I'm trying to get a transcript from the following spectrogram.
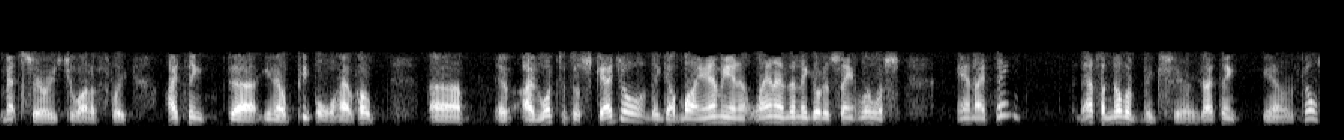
Met series two out of three, I think uh, you know people will have hope. Uh, I looked at the schedule. They got Miami and Atlanta, and then they go to St. Louis, and I think that's another big series. I think you know the Phils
